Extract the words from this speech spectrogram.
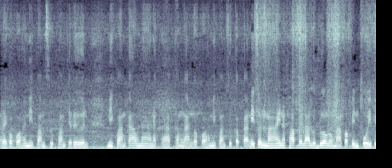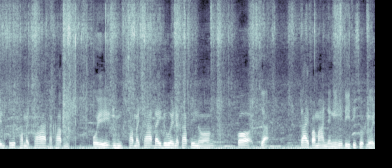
อะไรก็ขอให้มีความสุขความเจริญ มีความก้าวหน้านะครับทำงานก็ขอให้มีความสุขกับการไอ้ต้นไม้นะครับ เวลาหล่นร่วงลงมาก็เป็นปุ๋ยเป็นพืชธรรมชาตินะครับ ปุ๋ยธรรมชาติได้ด้วยนะครับพี่น้องก็จะได้ประมาณอย่างนี้ดีที่สุดเลย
